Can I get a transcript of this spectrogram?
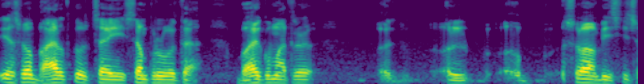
यसमा भारतको चाहिँ सम्प्रभुता भएको मात्र समावेशी छ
